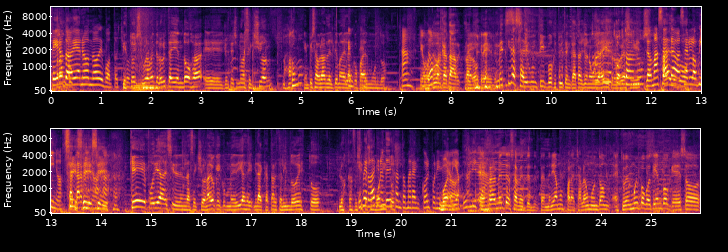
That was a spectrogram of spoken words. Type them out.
Pero Franco, todavía no, no de Que chicos. estoy, seguramente lo viste ahí en Doha, eh, yo estoy haciendo una sección ¿Cómo? que empieza a hablar del tema de la En- Copa en- del Mundo. Ah, bueno. estuvo en Qatar, claro. increíble. ¿Me tiras algún tipo que estuviste en Qatar? Yo no voy A a ir, ver, pero lo voy a seguir. Lo más cerca va a ser los vinos. Sí, Qatar sí, vino. sí. ¿Qué podría decir en la sección? Algo que me digas de, mira, Qatar está lindo esto, los cafecitos ¿Es verdad son que no te dejan tomar alcohol poner en la vía pública? Es realmente, o sea, tendríamos para charlar un montón. Estuve muy poco tiempo, que eso,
